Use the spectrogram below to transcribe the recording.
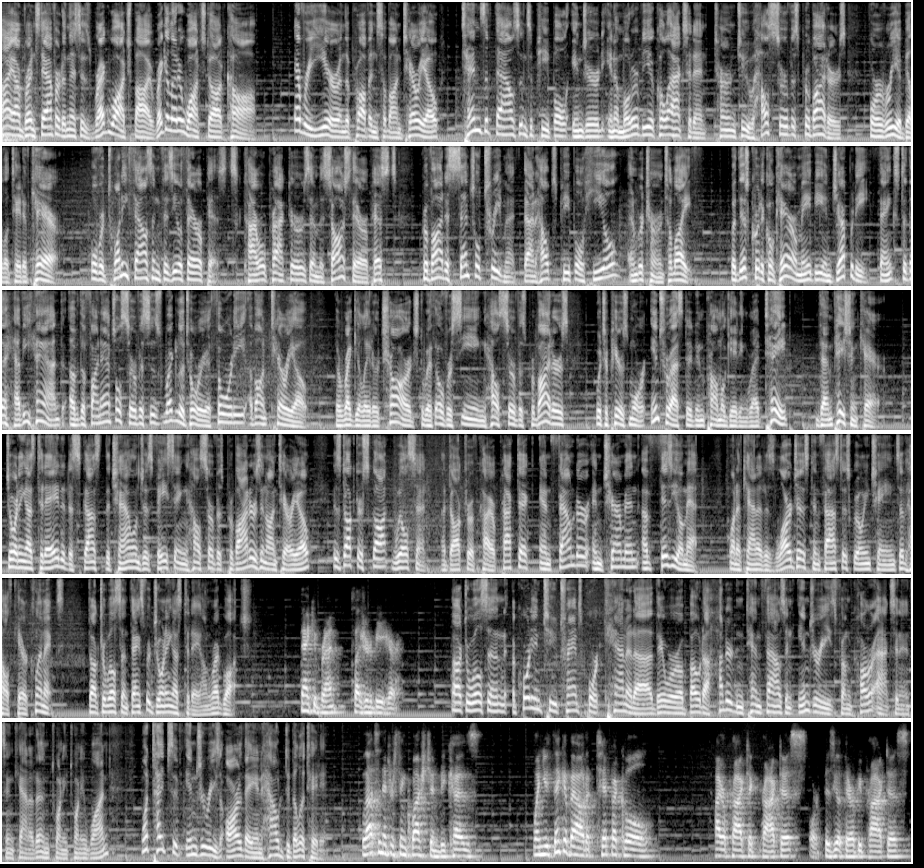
Hi, I'm Brent Stafford, and this is RegWatch by RegulatorWatch.com. Every year in the province of Ontario, tens of thousands of people injured in a motor vehicle accident turn to health service providers for rehabilitative care. Over 20,000 physiotherapists, chiropractors, and massage therapists provide essential treatment that helps people heal and return to life. But this critical care may be in jeopardy thanks to the heavy hand of the Financial Services Regulatory Authority of Ontario, the regulator charged with overseeing health service providers, which appears more interested in promulgating red tape than patient care. Joining us today to discuss the challenges facing health service providers in Ontario is Dr. Scott Wilson, a doctor of chiropractic and founder and chairman of Physiomed, one of Canada's largest and fastest growing chains of healthcare clinics. Dr. Wilson, thanks for joining us today on RegWatch. Thank you, Brent. Pleasure to be here. Dr. Wilson, according to Transport Canada, there were about 110,000 injuries from car accidents in Canada in 2021. What types of injuries are they and how debilitating? Well, that's an interesting question because when you think about a typical chiropractic practice or physiotherapy practice,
